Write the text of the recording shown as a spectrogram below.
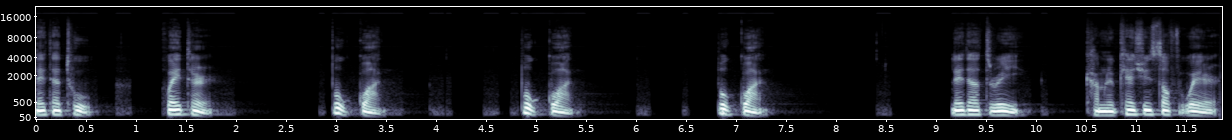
Letter two. Waiter. 不管。不管。不管。Letter three. Communication software.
